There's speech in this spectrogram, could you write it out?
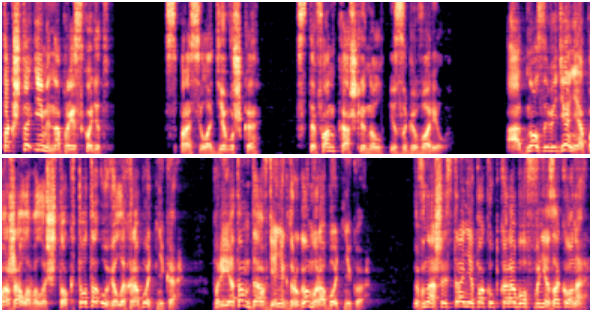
«Так что именно происходит?» Спросила девушка. Стефан кашлянул и заговорил. «Одно заведение пожаловалось, что кто-то увел их работника, при этом дав денег другому работнику. В нашей стране покупка рабов вне закона.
